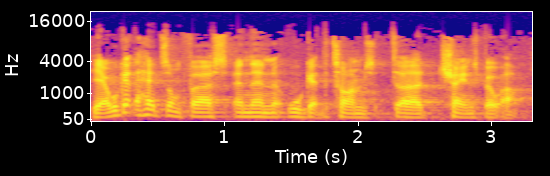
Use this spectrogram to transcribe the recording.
yeah, we'll get the heads on first, and then we'll get the times uh, chains built up.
